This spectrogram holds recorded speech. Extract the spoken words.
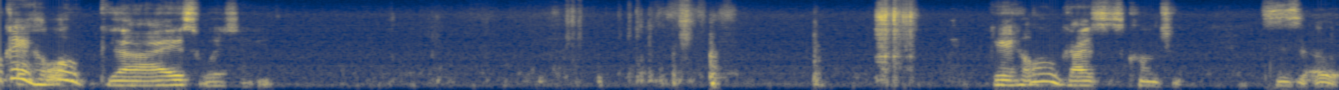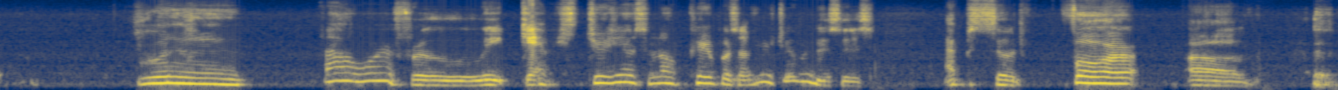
Okay, hello guys. A second. Okay, hello guys. It's Clunch. This is uh, uh, word for Elite Gamer Studios and all peoples of YouTube, and this is episode four of the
